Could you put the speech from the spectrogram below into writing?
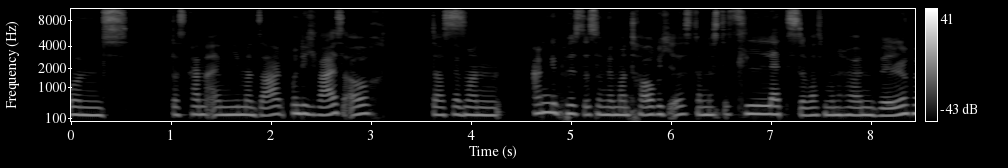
Und das kann einem niemand sagen. Und ich weiß auch, dass wenn man angepisst ist und wenn man traurig ist, dann ist das Letzte, was man hören will.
